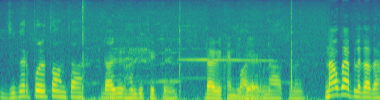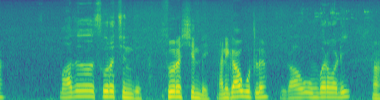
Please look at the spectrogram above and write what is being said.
जिगर पळतो आमचा. डावी खांदी फिट आहे डावी खांदी बरं. आतनं. नाव काय आपलं दादा? माझं सूरज शिंदे. सुरज शिंदे. आणि गाव कुठलं? गाव उंबरवाडी. हां.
